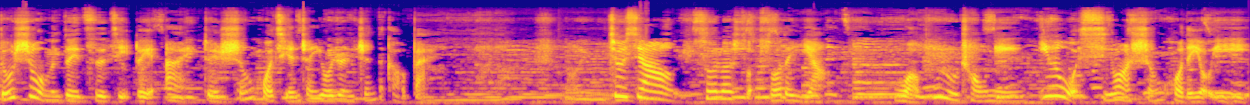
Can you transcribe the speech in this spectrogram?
都是我们对自己、对爱、对生活虔诚又认真的告白。就像梭罗所说的一样。我不如丛林，因为我希望生活的有意义，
